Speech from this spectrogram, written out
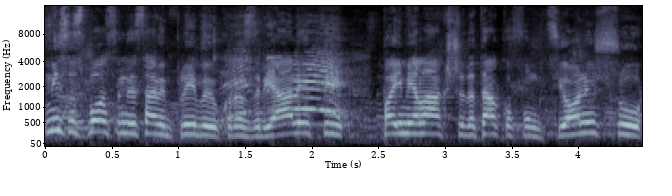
nisu sposobni da sami plivaju kroz reality, pa im je lakše da tako funkcionišu.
